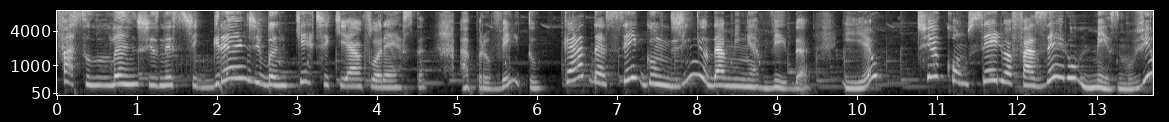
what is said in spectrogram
faço lanches neste grande banquete que é a floresta. Aproveito cada segundinho da minha vida e eu te aconselho a fazer o mesmo, viu?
